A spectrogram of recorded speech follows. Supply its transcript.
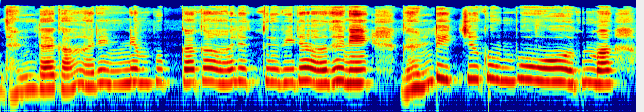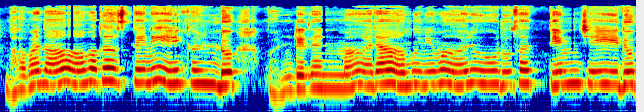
ദണ്ഡകാരണ്യം പുക്കകാലത്തു വിരാധനെ ഖണ്ഡിച്ചു കുംഭോത്മ ഭവനാമകസ്ഥനെ കണ്ടു. പണ്ഡിതന്മാരാ മുനിമാരോടു സത്യം ചെയ്തു.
